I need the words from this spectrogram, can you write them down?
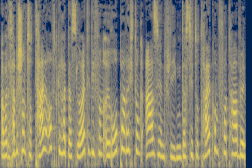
Aber das habe ich schon total oft gehört, dass Leute, die von Europa Richtung Asien fliegen, dass die total komfortabel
